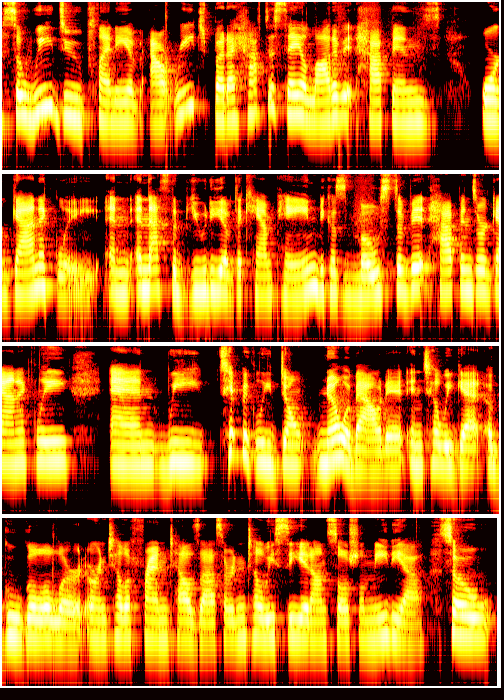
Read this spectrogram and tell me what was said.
So we do plenty of outreach, but I have to say a lot of it happens organically and and that's the beauty of the campaign because most of it happens organically and we typically don't know about it until we get a Google alert or until a friend tells us or until we see it on social media. So,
